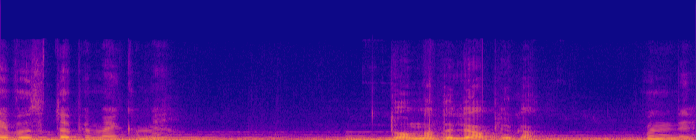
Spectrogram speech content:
Ai văzut-o pe maica mea? Doamna Delia a plecat. Unde?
